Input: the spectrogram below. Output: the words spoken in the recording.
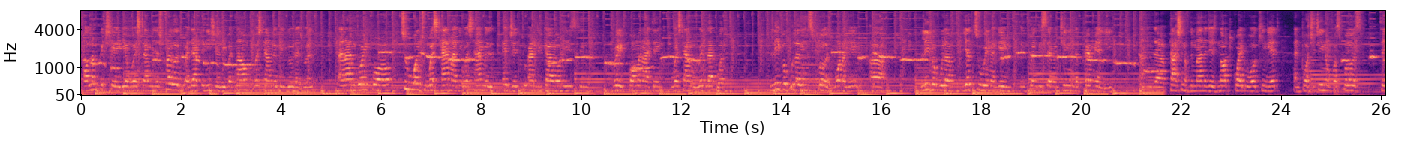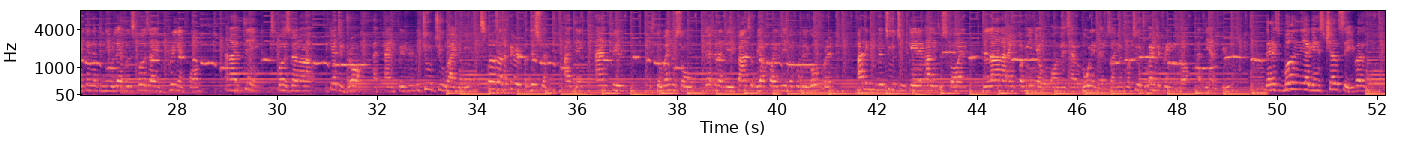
Olympic Stadium, West Ham will struggle to adapt initially, but now West Ham looking good as well. And I'm going for 2-1 to West Ham. I think West Ham will edge it to Andy Carroll. He's in great form, and I think West Ham will win that one. Liverpool against Spurs, what a game. Uh, Liverpool have yet to win a game in 2017 in the Premier League, and the passion of the manager is not quite working yet. And Pochettino for Spurs taking them to new levels. Spurs are in brilliant form and I think Spurs gonna get a draw at Anfield. It'll be 2-2 I believe. Spurs are the favorite for this one. I think Anfield is the venue so definitely fans will be up for it. Liverpool will go for it. I think it'll be a 2-2 Kane and Alli to score and Lallana and Firmino always have a goal in them. So I'm going for 2-2 entertaining draw at the Anfield. Then it's Burnley against Chelsea. Well,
